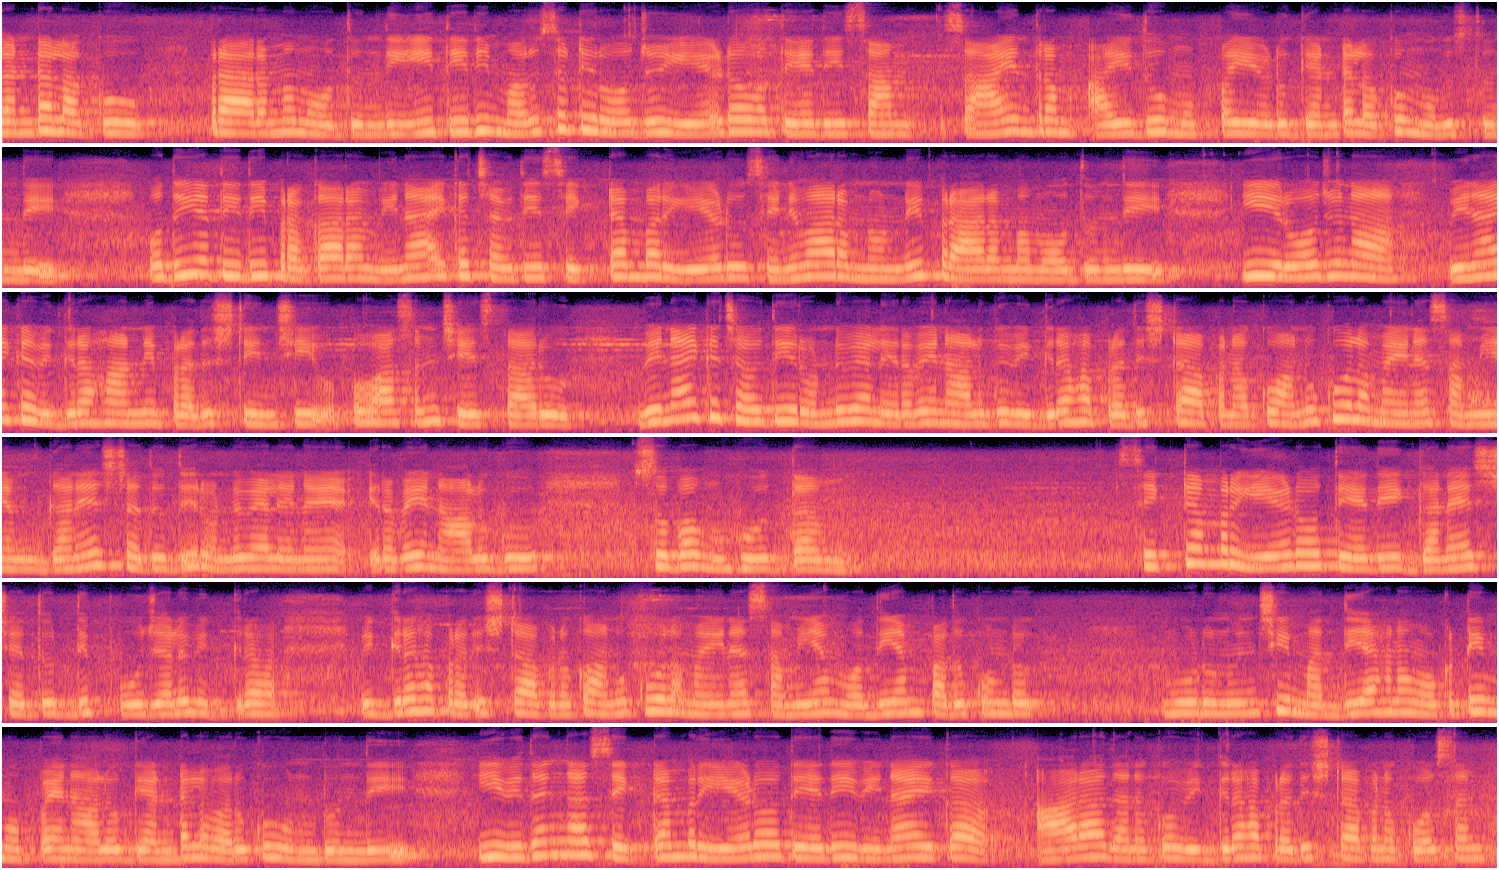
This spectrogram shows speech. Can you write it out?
గంటలకు ప్రారంభమవుతుంది. ఈ తిథి మరుసటి రోజు ఏడవ తేదీ సాం సాయంత్రం ఐదు ముప్పై ఏడు గంటలకు ముగుస్తుంది. ఉదయ తిథి ప్రకారం వినాయక చవితి సెప్టెంబర్ ఏడు శనివారం నుండి ప్రారంభమవుతుంది. ఈ రోజున వినాయక విగ్రహాన్ని ప్రతిష్ఠించి ఉపవాసం చేస్తారు. వినాయక చవితి రెండు వేల ఇరవై నాలుగు విగ్రహ ప్రతిష్టాపనకు అనుకూలమైన సమయం గణేష్ చతుర్థి రెండు వేల ఇరవై నాలుగు శుభముహూర్తం. సెప్టెంబర్ ఏడో తేదీ గణేష్ చతుర్థి పూజలు విగ్రహ విగ్రహ ప్రతిష్టాపనకు అనుకూలమైన సమయం ఉదయం పదకొండు మూడు నుంచి మధ్యాహ్నం ఒకటి ముప్పై నాలుగు గంటల వరకు ఉంటుంది. ఈ విధంగా సెప్టెంబర్ ఏడో తేదీ వినాయక ఆరాధనకు విగ్రహ ప్రతిష్టాపన కోసం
